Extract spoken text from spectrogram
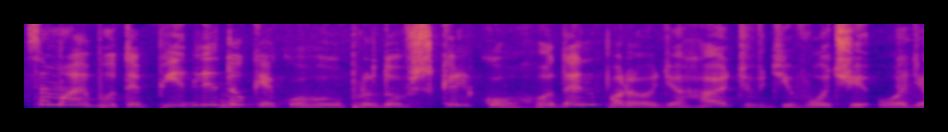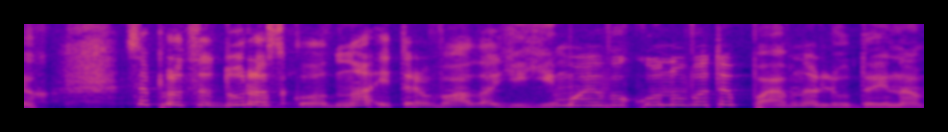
Це має бути підліток, якого упродовж кількох годин переодягають в дівочий одяг. Ця процедура складна і тривала. Її має виконувати певна людина.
